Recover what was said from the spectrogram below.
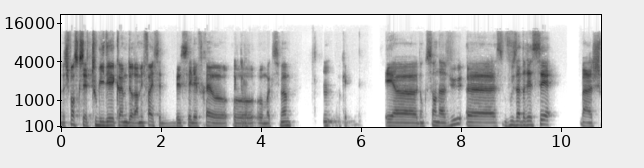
Je pense que c'est toute l'idée quand même de Ramify, c'est de baisser les frais au, au, Exactement. au maximum. Mm. Ok. Et euh, donc ça, on a vu. Euh, vous adressez. Bah, je-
